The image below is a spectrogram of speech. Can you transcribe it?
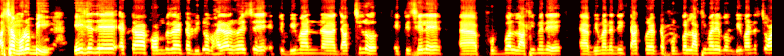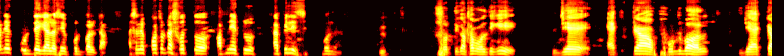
আচ্ছা মুরব্বী, এই যে যে একটা কক্সবাজার একটা ভিডিও ভাইরাল হয়েছে, একটি বিমান যাচ্ছিল, একটি ছেলে ফুটবল লাথি মেরে বিমানের দিক তাক করে একটা ফুটবল লাথি মারে এবং বিমানের চেয়ে অনেক উর্ধে গেল সেই ফুটবলটা। আসলে কতটা সত্য? আপনি একটু প্লিজ বলুন। সত্যি কথা বলতে কি, যে একটা ফুটবল যে একটা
